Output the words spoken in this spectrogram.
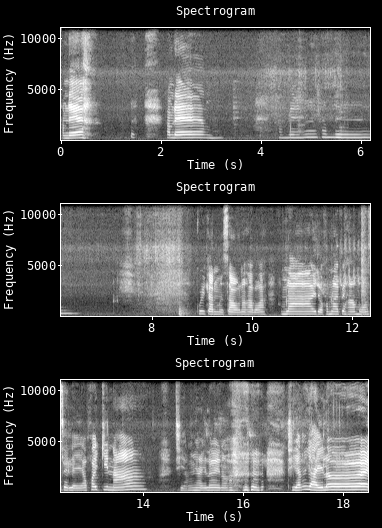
คำแดง คำแดงคำแดงคำแดงคุยกันเหมือนเศร้านะคะบอกว่าคำลายเดี๋ยวคำลายไปหาหมอเสร็จแล้ว ค่อยกินนะเถียงใหญ่เลยเนาะคะเถียงใหญ่เลย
